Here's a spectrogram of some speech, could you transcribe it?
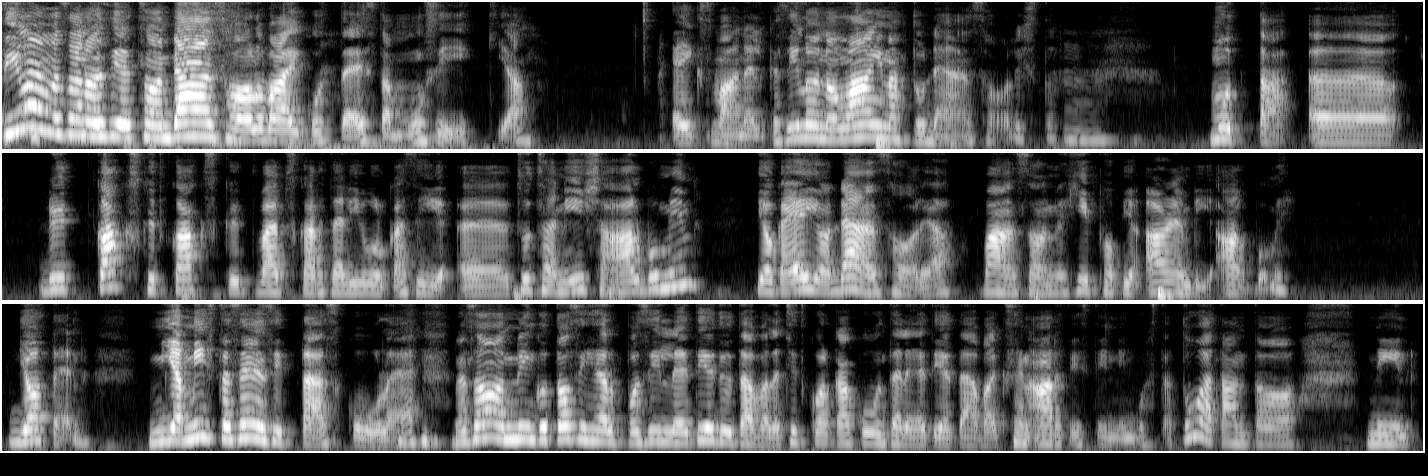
Silloin mä sanoisin, että se on dancehall-vaikutteista musiikkia. Eiks vaan? Eli silloin on lainattu dancehallista. Mm. Mutta äh, nyt 2020 Vibes Cartel julkaisi äh, Tutanisha-albumin, joka ei ole dancehallia, vaan se on hip-hop ja R&B-albumi. Joten, ja mistä sen sitten taas kuulee? No se on niinku tosi helppo silleen tietyllä tavalla, että sit kun alkaa kuuntelemaan ja tietää vaikka sen artistin niinku sitä tuotantoa, niin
